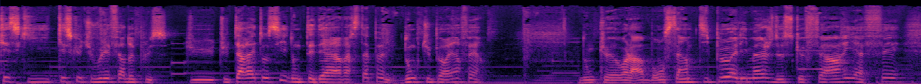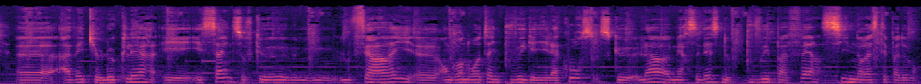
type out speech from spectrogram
qu'est-ce que tu voulais faire de plus? Tu t'arrêtes aussi, donc t'es derrière Verstappen, donc tu peux rien faire. Donc euh, voilà, bon, c'est un petit peu à l'image de ce que Ferrari a fait euh, avec Leclerc et, Sainz, sauf que le Ferrari euh, en Grande-Bretagne pouvait gagner la course, ce que là, Mercedes ne pouvait pas faire s'il ne restait pas devant.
